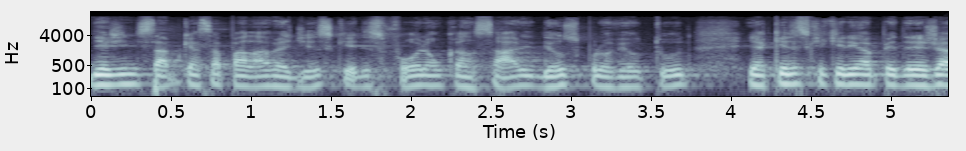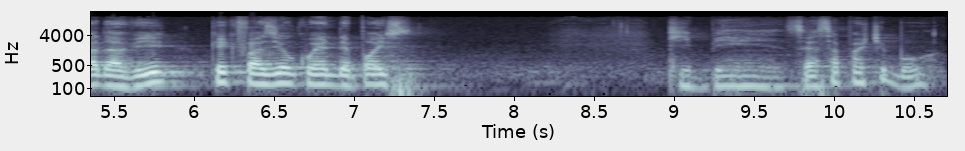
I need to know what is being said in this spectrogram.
E a gente sabe que essa palavra diz que eles foram cansados e Deus proveu tudo. E aqueles que queriam apedrejar Davi, o que, que faziam com ele depois? Que benção, essa é parte boa.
